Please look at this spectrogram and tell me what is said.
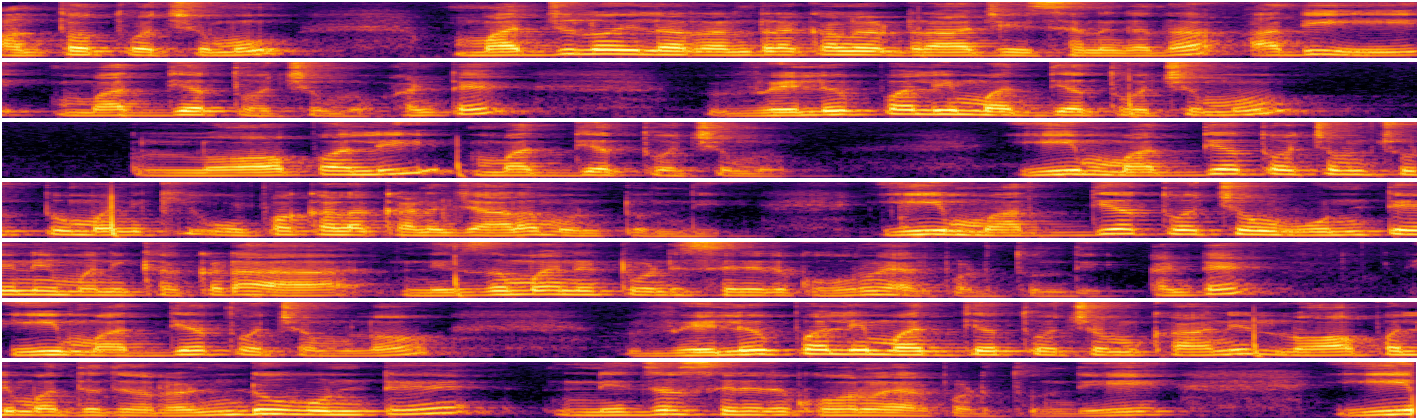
అంతత్వచము మధ్యలో ఇలా రెండు రకాల డ్రా చేశాను కదా అది మధ్య త్వచము. అంటే వెలుపలి మధ్య త్వచము లోపలి మధ్య త్వచము. ఈ మధ్య త్వచం చుట్టూ మనకి ఉపకళ కణజాలం ఉంటుంది. ఈ మధ్య త్వచం ఉంటేనే మనకి అక్కడ నిజమైనటువంటి శరీర కుహరం ఏర్పడుతుంది. అంటే ఈ మధ్య త్వచంలో వెలుపలి మధ్య త్వచం కానీ లోపలి మధ్య రెండు ఉంటే నిజ శరీర కుహరం ఏర్పడుతుంది. ఈ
